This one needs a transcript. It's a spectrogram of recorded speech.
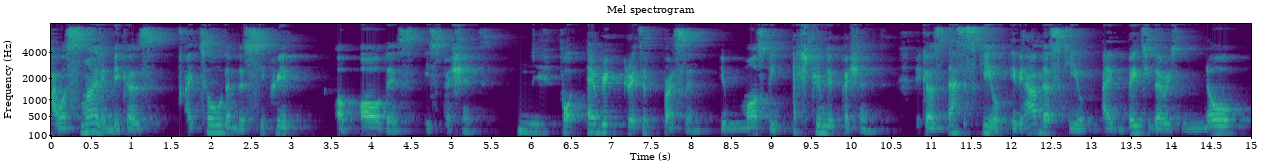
I was smiling because I told them the secret of all this is patience. Mm. For every creative person, you must be extremely patient because that's a skill. If you have that skill, I bet you there is no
